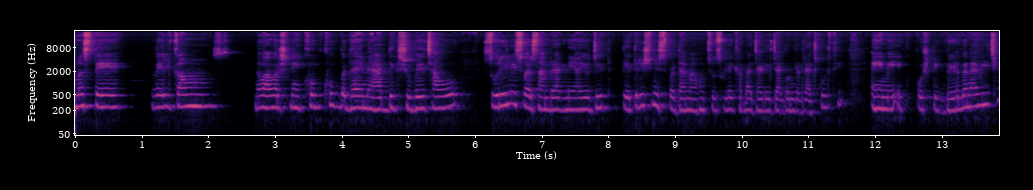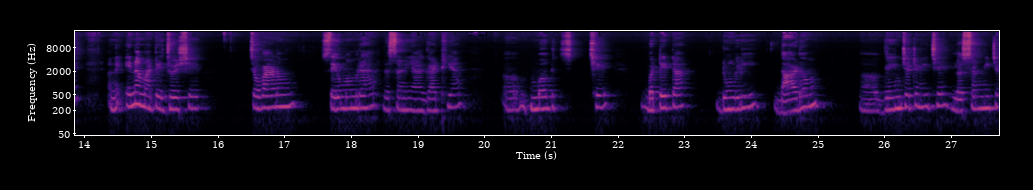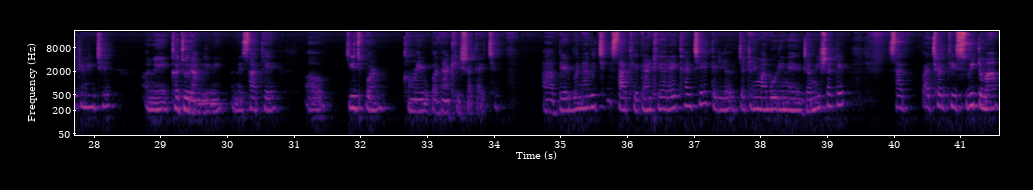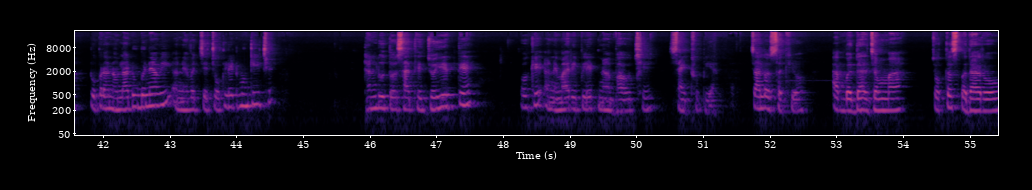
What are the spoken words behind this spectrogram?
નમસ્તે, વેલકમ. નવા વર્ષની ખૂબ ખૂબ બધાને હાર્દિક શુભેચ્છાઓ. સુરીલી સ્વર સામ્રાજ્ઞી આયોજિત તેત્રીસમી સ્પર્ધામાં હું છું સુલેખા બાજાડી ગોંડલ રાજકોટથી. અહીં મેં એક પૌષ્ટિક ભેળ બનાવી છે અને એના માટે જોઈશે ચવાણું, સેવ મમરા લસણિયા ગાંઠિયા મગ છે, બટેટા, ડુંગળી, દાડમ ગ્રીન ચટણી છે, લસણની ચટણી છે અને ખજૂર આંબલીની અને સાથે ચીજ પણ ખમણી ઉપર નાખી શકાય છે. આ ભેળ બનાવી છે, સાથે ગાંઠિયા રાખ્યા છે કે ચટણીમાં બોળીને જમી શકે. સાત, પાછળથી સ્વીટમાં ટોપરાનો લાડુ બનાવી અને વચ્ચે ચોકલેટ મૂકી છે. ઠંડુ તો સાથે જોઈએ તે. ઓકે, અને મારી પ્લેટના ભાવ છે સાઠ રૂપિયા. ચાલો સખીઓ, આ બધા જમવા ચોક્કસ પધારો.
